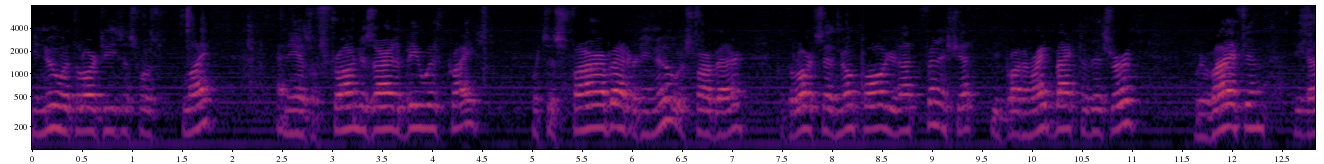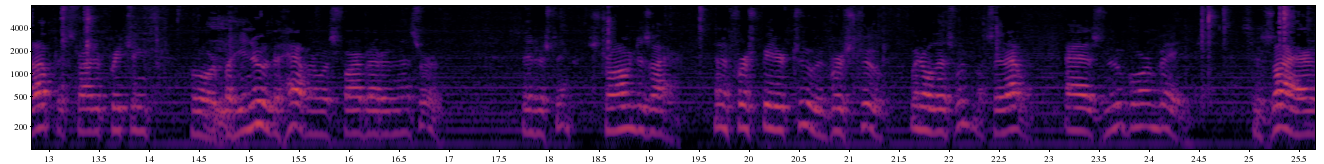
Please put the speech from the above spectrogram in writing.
He knew what the Lord Jesus was like, and he has a strong desire to be with Christ, which is far better. And he knew it was far better. But the Lord said, No, Paul, you're not finished yet. He brought him right back to this earth, revived him. He got up and started preaching the Lord. But he knew that heaven was far better than this earth. Interesting. Strong desire. In 1 Peter 2 and verse 2, we know this one. I'll say that one. As newborn babes, desire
